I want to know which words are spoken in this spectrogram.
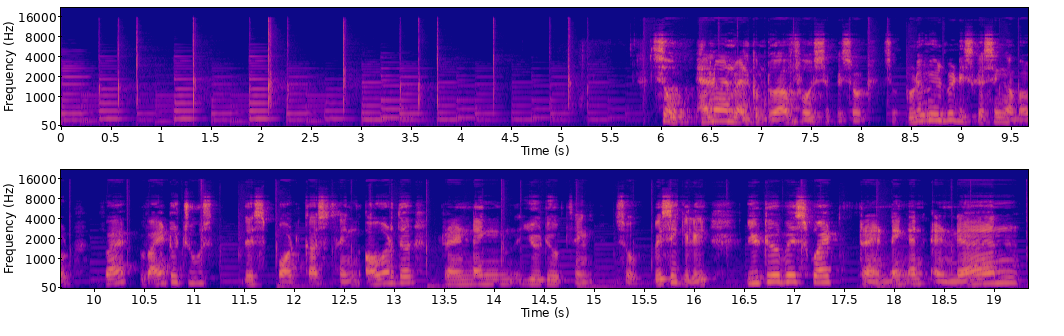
So, hello and welcome to our first episode. So, today we will be discussing about why why to choose this podcast thing over the trending YouTube thing. So, basically, YouTube is quite trending in India and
